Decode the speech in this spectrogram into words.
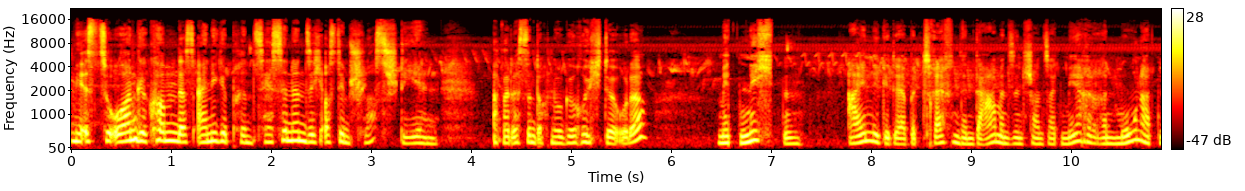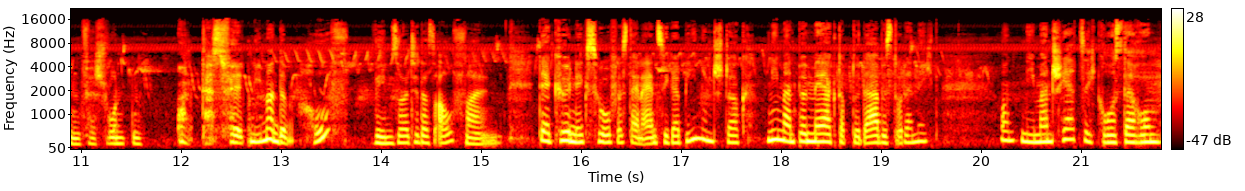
Mir ist zu Ohren gekommen, dass einige Prinzessinnen sich aus dem Schloss stehlen. Aber das sind doch nur Gerüchte, oder? Mitnichten. Einige der betreffenden Damen sind schon seit mehreren Monaten verschwunden. Und das fällt niemandem auf? Wem sollte das auffallen? Der Königshof ist ein einziger Bienenstock. Niemand bemerkt, ob du da bist oder nicht. Und niemand schert sich groß darum.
